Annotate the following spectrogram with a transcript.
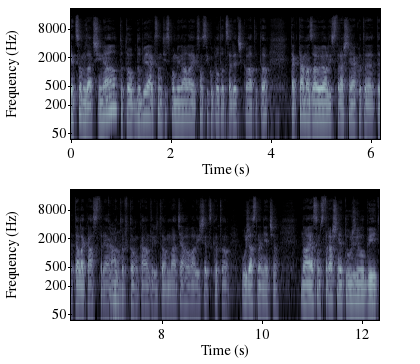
keď som začínal toto obdobie, ak som ti spomínal, ak som si kúpil to CD a toto, tak tam ma zaujali strašne ako tie telekastry, ako Áno. to v tom country, tam naťahovali všetko to úžasné niečo. No a ja som strašne túžil byť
